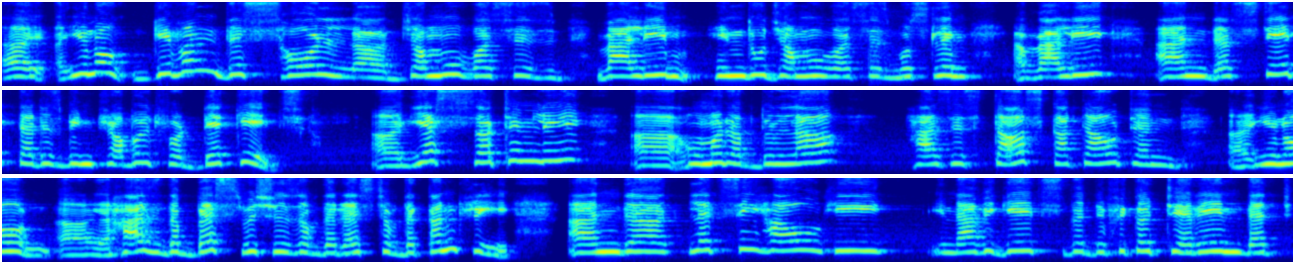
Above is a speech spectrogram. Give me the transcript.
uh, you know, given this whole uh, Jammu versus Valley, Hindu Jammu versus Muslim Valley, and a state that has been troubled for decades, yes, certainly uh, Omar Abdullah has his task cut out and uh, you know uh, has the best wishes of the rest of the country and uh, let's see how he navigates the difficult terrain that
